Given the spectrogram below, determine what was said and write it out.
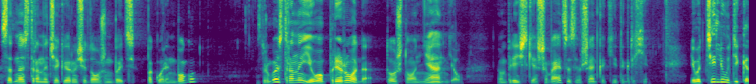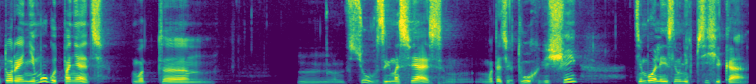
С одной стороны, человек верующий должен быть покорен Богу, с другой стороны, его природа, то, что он не ангел. Он периодически ошибается, совершает какие-то грехи. И вот те люди, которые не могут понять вот, э, всю взаимосвязь вот этих двух вещей, тем более если у них психика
